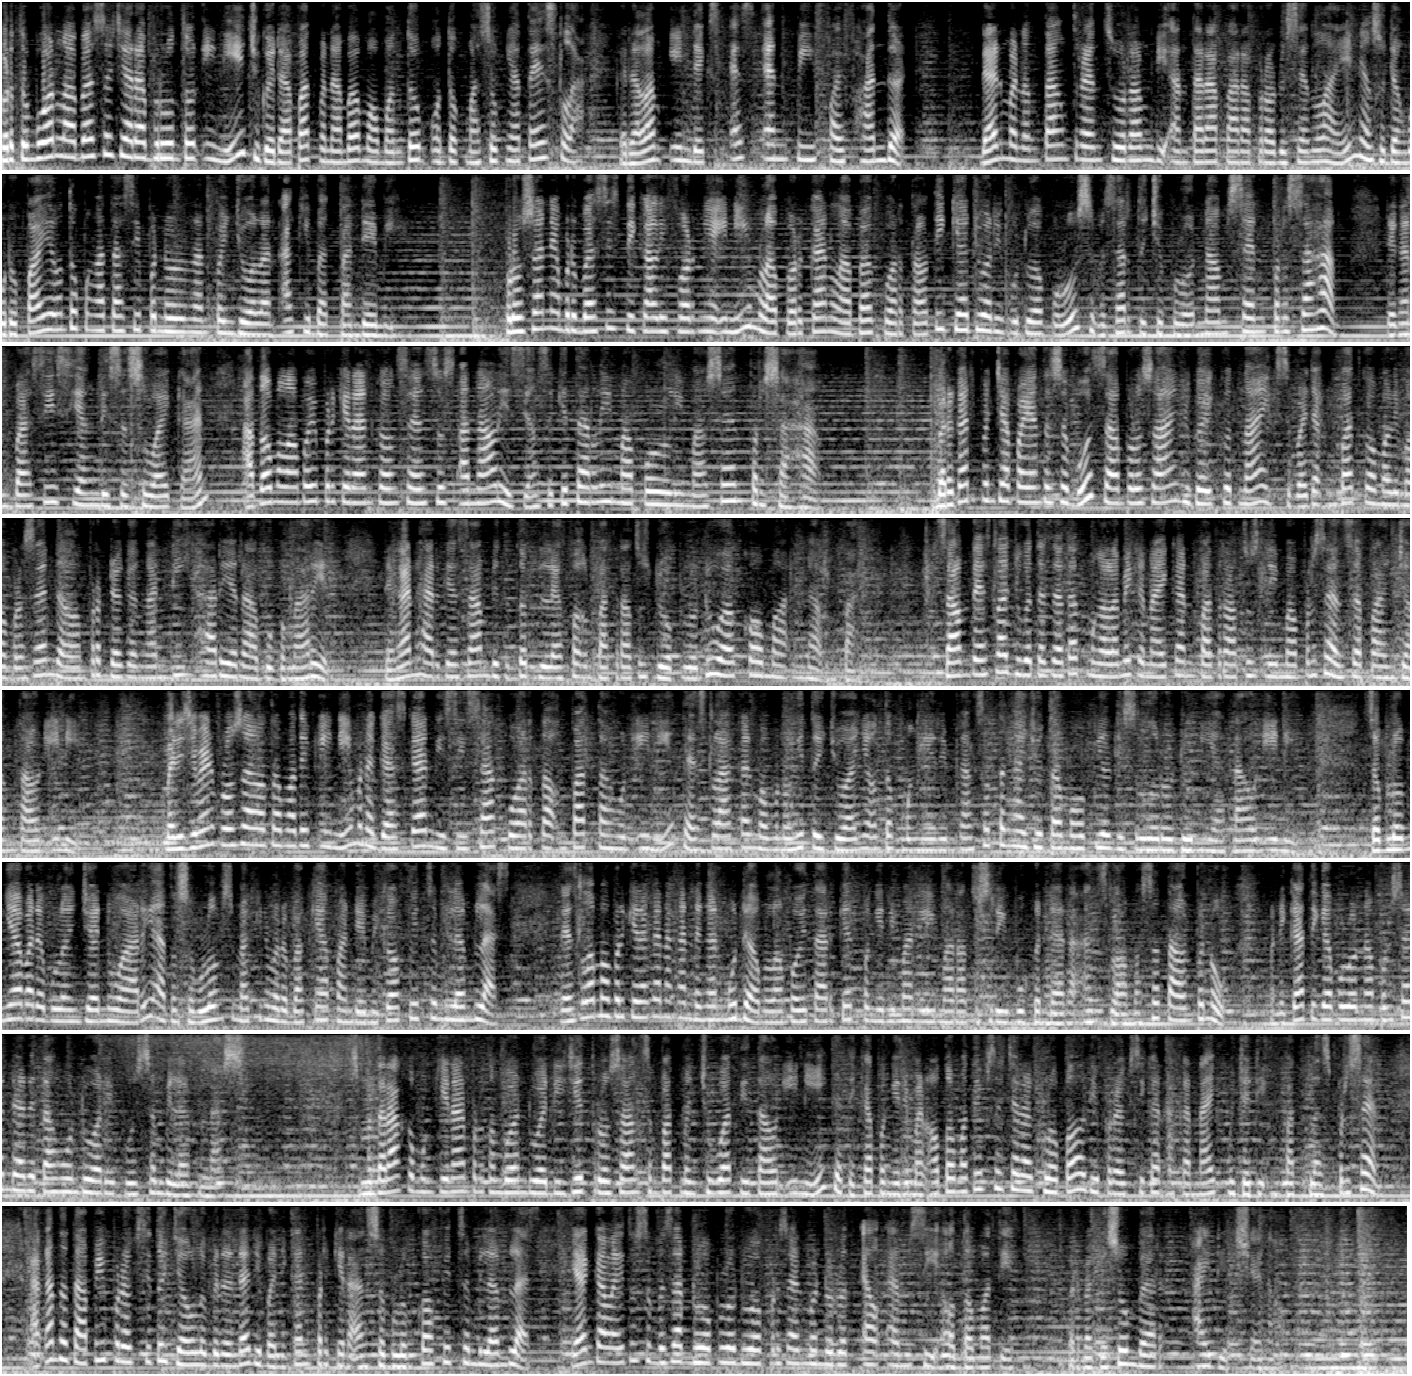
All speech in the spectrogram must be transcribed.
Pertumbuhan laba secara beruntun ini juga dapat menambah momentum untuk masuknya Tesla ke dalam indeks S&P 500 dan menentang tren suram di antara para produsen lain yang sedang berupaya untuk mengatasi penurunan penjualan akibat pandemi. Perusahaan yang berbasis di California ini melaporkan laba kuartal 3 2020 sebesar 76 sen per saham dengan basis yang disesuaikan atau melampaui perkiraan konsensus analis yang sekitar 55 sen per saham. Berkat pencapaian tersebut, saham perusahaan juga ikut naik sebanyak 4,5 persen dalam perdagangan di hari Rabu kemarin, dengan harga saham ditutup di level 422,64. Saham Tesla juga tercatat mengalami kenaikan 405 persen sepanjang tahun ini. Manajemen perusahaan otomotif ini menegaskan di sisa kuartal 4 tahun ini Tesla akan memenuhi tujuannya untuk mengirimkan setengah juta mobil di seluruh dunia tahun ini. Sebelumnya pada bulan Januari atau sebelum semakin merebaknya pandemi COVID-19, Tesla memperkirakan akan dengan mudah melampaui target pengiriman 500 ribu kendaraan selama setahun penuh, meningkat 36% persen dari tahun 2019. Sementara kemungkinan pertumbuhan dua digit perusahaan sempat mencuat di tahun ini ketika pengiriman otomotif secara global diproyeksikan akan naik menjadi 14 persen. Akan tetapi proyeksi itu jauh lebih rendah dibandingkan perkiraan sebelum COVID-19 yang kala itu sebesar 22 persen menurut LMC Otomotif. Berbagai sumber, ID Channel.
